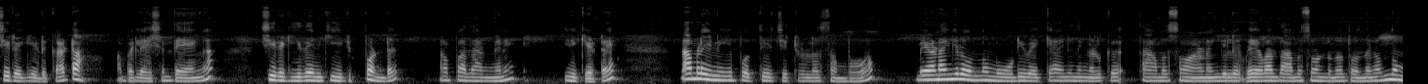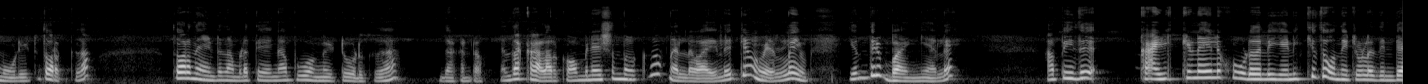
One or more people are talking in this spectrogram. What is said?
ചിരകി എടുക്കാം കേട്ടോ. അപ്പോൾ ലേശം തേങ്ങ ചിരകിയത് എനിക്ക് ഇരിപ്പുണ്ട്. അപ്പോൾ അതങ്ങനെ ഇരിക്കട്ടെ. നമ്മളിനി ഈ പൊത്തി വെച്ചിട്ടുള്ള സംഭവം വേണമെങ്കിൽ ഒന്ന് മൂടി വയ്ക്കാം ഇനി നിങ്ങൾക്ക് താമസമാണെങ്കിൽ വേവാൻ താമസം ഉണ്ടെന്ന് തോന്നുന്നെങ്കിൽ ഒന്ന് മൂടിയിട്ട് തുറക്കുക. തുറന്നു കഴിഞ്ഞിട്ട് നമ്മുടെ തേങ്ങാപ്പൂ അങ്ങ് ഇട്ട് കൊടുക്കുക. ഇതാ കണ്ടോ? എന്താ കളർ കോമ്പിനേഷൻ നോക്കുക നല്ല വയലറ്റും വെള്ളയും. എന്തൊരു ഭംഗിയല്ലേ? അപ്പോൾ ഇത് കഴിക്കണേൽ കൂടുതൽ എനിക്ക് തോന്നിയിട്ടുള്ള ഇതിന്റെ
